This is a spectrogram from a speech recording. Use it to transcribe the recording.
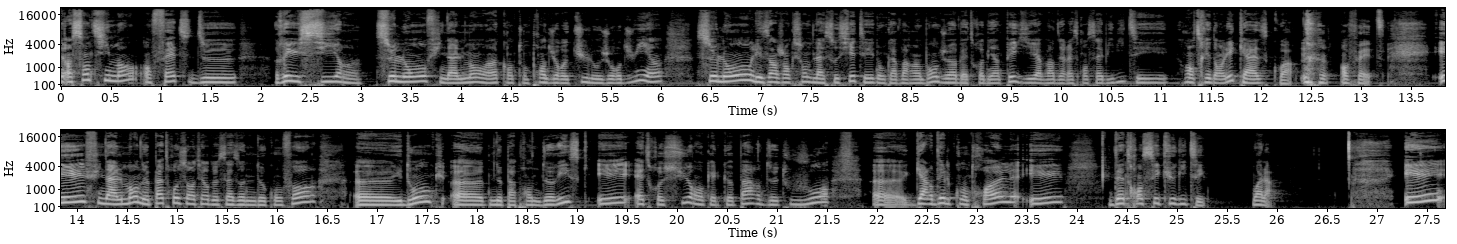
un sentiment en fait de réussir selon finalement, hein, quand on prend du recul aujourd'hui, hein, selon les injonctions de la société. Donc avoir un bon job, être bien payé, avoir des responsabilités, rentrer dans les cases, quoi, en fait. Et finalement ne pas trop sortir de sa zone de confort euh, et donc euh, ne pas prendre de risques et être sûr en quelque part de toujours euh, garder le contrôle et d'être en sécurité. Voilà. Et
